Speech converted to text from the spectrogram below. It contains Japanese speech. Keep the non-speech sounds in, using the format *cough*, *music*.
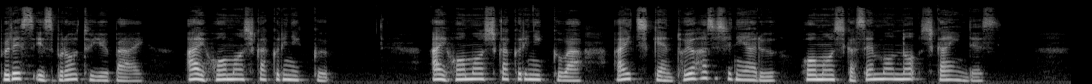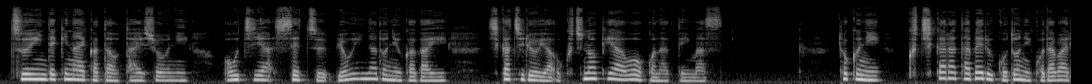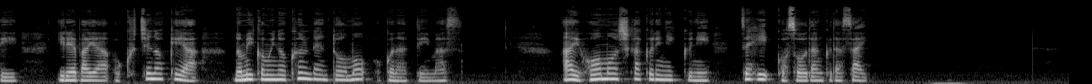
Bliss is brought to you by 愛訪問歯科クリニック。愛訪問歯科クリニックは愛知県豊橋市にある訪問歯科専門の歯科医院です。通院できない方を対象にお家や施設、病院などに伺い、歯科治療やお口のケアを行っています。特に口から食べることにこだわり、入れ歯やお口のケア、飲み込みの訓練等も行っています。愛訪問歯科クリニックにぜひご相談ください。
